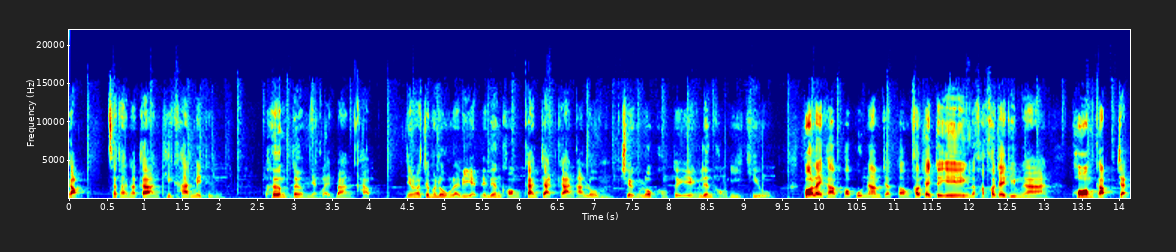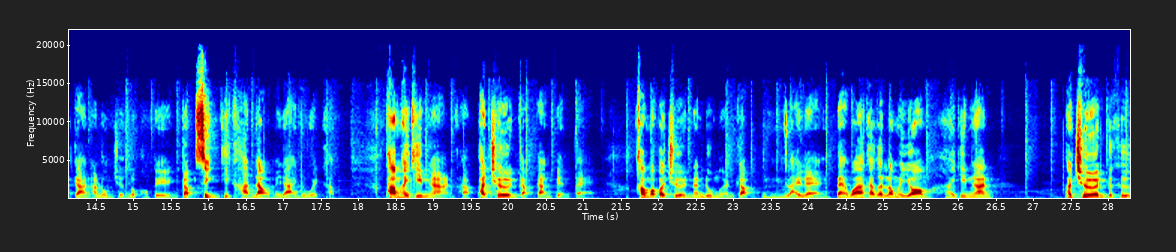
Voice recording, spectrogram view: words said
กับสถานการณ์ที่คาดไม่ถึง เพิ่มเติมอย่างไรบ้างครับ เดี๋ยวเราจะมาลงรายละเอียดในเรื่องของการจัดการอารมณ์ เชิงลบของตัวเองเรื่องของ EQ เพราะอะไรครับ เพราะผู้นำจะต้องเข้าใจตัวเองแล้วก็เข้าใจทีมงาน พร้อมกับจัดการอารมณ์เชิงลบของตัวเอง กับสิ่งที่คาดเดาไม่ได้ด้วยครับทำให้ทีมงานครับเผชิญกับการเปลี่ยนแปลงคำว่าเผชิญนั้นดูเหมือนกับร้ายแรง แต่ว่าถ้าเกิดเราไม่ยอมให้ทีมงานเผชิญก็คือ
